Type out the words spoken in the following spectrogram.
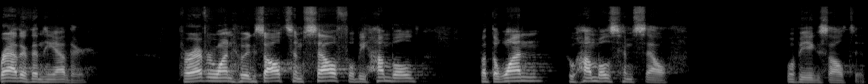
rather than the other. For everyone who exalts himself will be humbled, but the one who humbles himself will be exalted.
